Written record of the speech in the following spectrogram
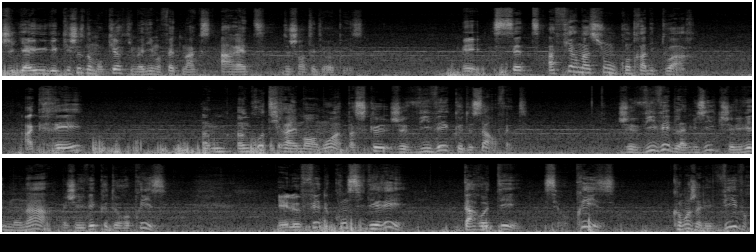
il y a eu quelque chose dans mon cœur qui m'a dit, en fait, Max, arrête de chanter des reprises. Mais cette affirmation contradictoire a créé un, gros tiraillement en moi parce que je vivais que de ça en fait. Je vivais de la musique, je vivais de mon art, mais je vivais que de reprises. Et le fait de considérer, d'arrêter ces reprises, comment j'allais vivre,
